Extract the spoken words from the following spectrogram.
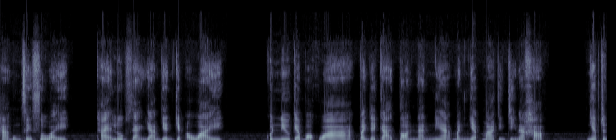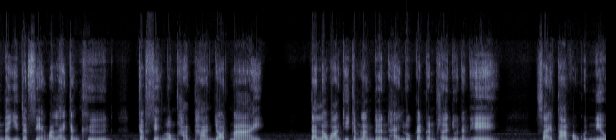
หามุมสวยๆถ่ายรูปแสงยามเย็นเก็บเอาไว้ คุณนิวแกบอกว่าบรรยากาศตอนนั้นเนี่ยมันเงียบมากจริงๆนะครับ เงียบจนได้ยินแต่เสียงแมลงกลางคืน กับเสียงลมพัดผ่านยอดไม้ แต่ระหว่างที่กำลังเดินถ่ายรูปกันเพลินๆอยู่นั้นเอง สายตาของคุณนิว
